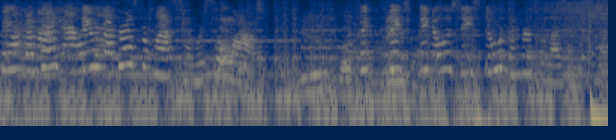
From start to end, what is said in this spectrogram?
they remember us. They remember us from last time. We're so Love loud. it. Look They, they, they know us. They still remember us from last time.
